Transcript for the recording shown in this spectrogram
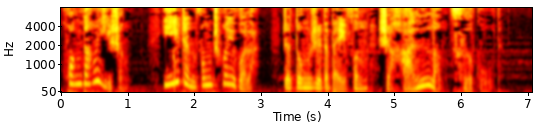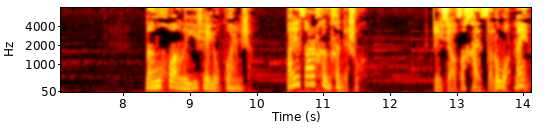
哐当一声，一阵风吹过来，这冬日的北风是寒冷刺骨的。门晃了一下，又关上。白三儿恨恨地说：“这小子害死了我妹妹，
